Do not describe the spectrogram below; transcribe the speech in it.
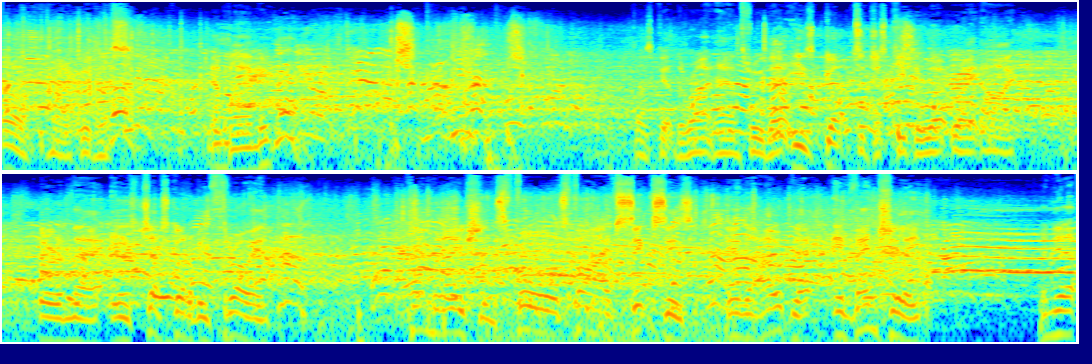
Oh, my goodness. And landing. Does get the right hand through there. He's got to just keep the work rate high. Here and there, he's just got to be throwing combinations, fours, five, sixes, in the hope that eventually, and yet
